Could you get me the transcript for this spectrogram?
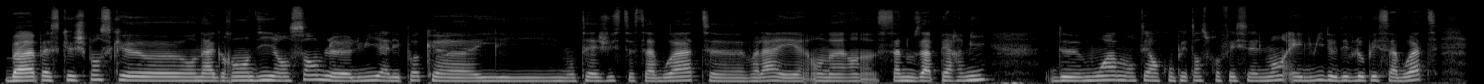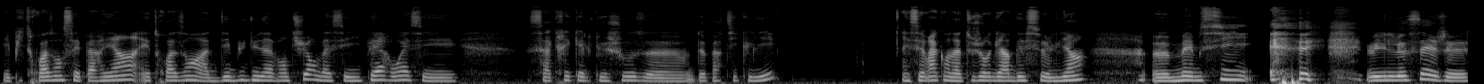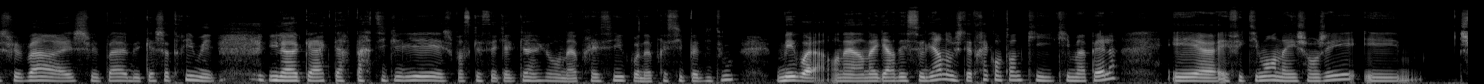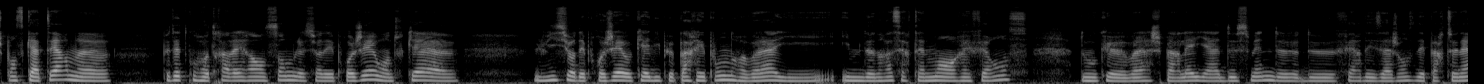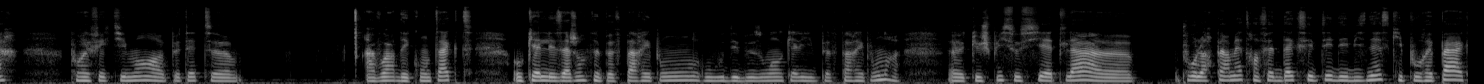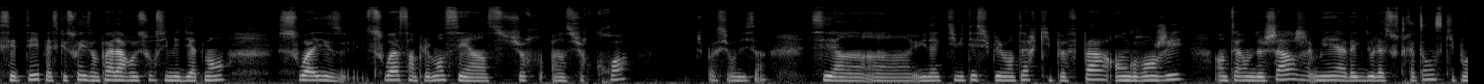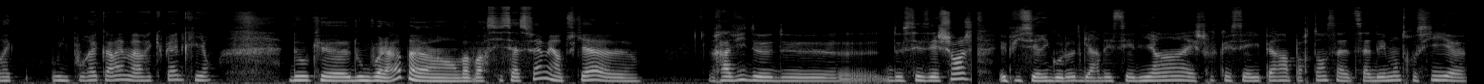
bah parce que je pense que euh, on a grandi ensemble. Lui à l'époque euh, il, montait juste sa boîte, euh, voilà et on a ça nous a permis de moi monter en compétences professionnellement et lui de développer sa boîte. Et puis trois ans c'est pas rien et trois ans à début d'une aventure bah c'est hyper ouais c'est ça crée quelque chose de particulier. Et c'est vrai qu'on a toujours gardé ce lien, euh, même si, il le sait, je, je fais pas, fais de cachotterie, mais il a un caractère particulier et je pense que c'est quelqu'un qu'on apprécie ou qu'on n'apprécie pas du tout. Mais voilà, on a, a gardé ce lien, donc j'étais très contente qu'il m'appelle. Et euh, effectivement, on a échangé et je pense qu'à terme, euh, peut-être qu'on retravaillera ensemble sur des projets ou en tout cas lui sur des projets auxquels il peut pas répondre, voilà, il, il me donnera certainement en référence. Donc euh, voilà, je parlais il y a deux semaines de, de faire des agences, des partenaires pour effectivement euh, peut-être euh, avoir des contacts auxquels les agences ne peuvent pas répondre ou des besoins auxquels ils ne peuvent pas répondre, que je puisse aussi être là pour leur permettre en fait d'accepter des business qu'ils pourraient pas accepter parce que soit ils n'ont pas la ressource immédiatement, soit, simplement c'est un, sur, un surcroît, je sais pas si on dit ça, c'est un, une activité supplémentaire qu'ils peuvent pas engranger en termes de charges, mais avec de la sous-traitance qui pourrait, où ils pourraient quand même récupérer le client. Donc, euh, donc voilà, bah, on va voir si ça se fait, mais en tout cas, euh, ravi de, ces échanges. Et puis c'est rigolo de garder ces liens et je trouve que c'est hyper important. Ça, démontre aussi euh,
